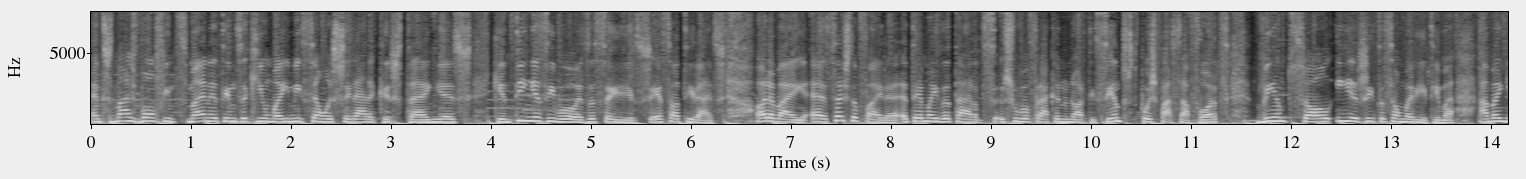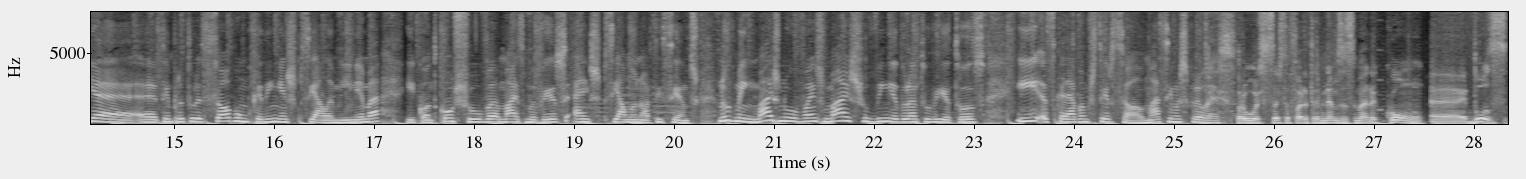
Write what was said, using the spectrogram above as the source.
Antes de mais, bom fim de semana. Temos aqui uma emissão a cheirar a castanhas, quentinhas e boas a sair. É só tirar. Ora bem, a sexta-feira, até meio da tarde, chuva fraca no norte e centro, depois passa a forte, vento, sol e agitação marítima. Amanhã a temperatura sobe um bocadinho, em especial a mínima, e conto com chuva, mais uma vez, em especial no norte e centro. No domingo, mais nuvens, mais chuvinha durante o dia todo e se calhar vamos ter sol. Máximas para hoje. Para hoje, sexta-feira, terminamos a semana com eh, 12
